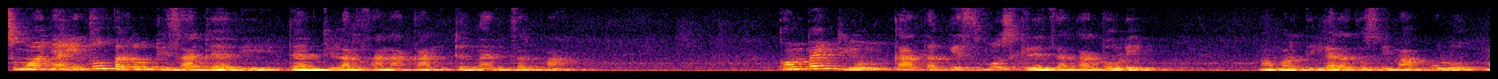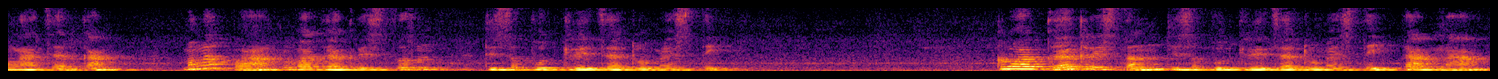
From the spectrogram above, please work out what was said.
Semuanya itu perlu disadari dan dilaksanakan dengan cermat. Kompendium Katekismus Gereja Katolik nomor 350 mengajarkan mengapa keluarga Kristen disebut gereja domestik. Keluarga Kristen disebut gereja domestik karena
